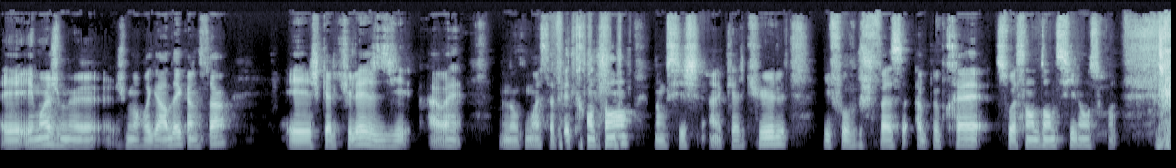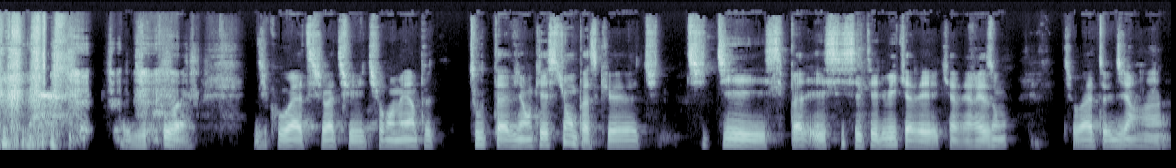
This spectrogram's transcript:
Et, et, moi, je me, je me regardais comme ça et je calculais, je dis, ah ouais, donc moi, ça fait 30 ans, donc si je un calcul, il faut que je fasse à peu près 60 ans de silence, quoi. et du coup, ouais, du coup, ouais, tu vois, tu, tu remets un peu toute ta vie en question parce que tu, tu te dis, pas, et si c'était lui qui avait, qui avait raison, tu vois, à te dire, hein,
